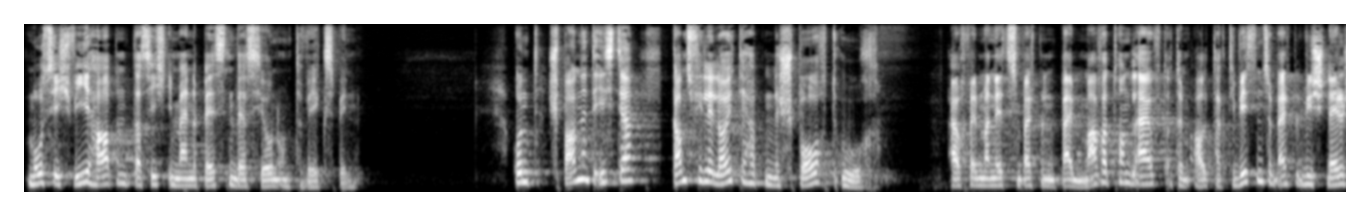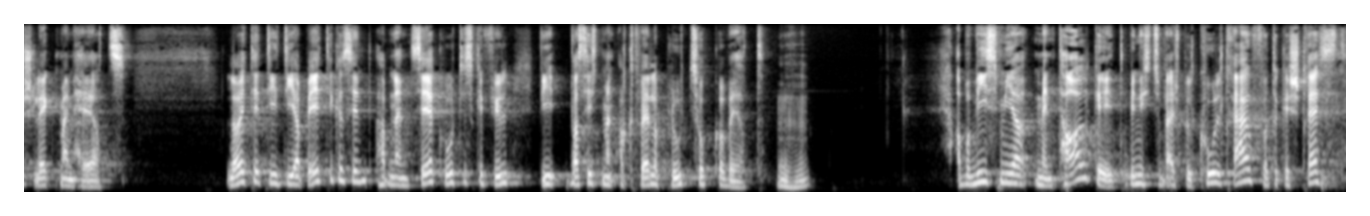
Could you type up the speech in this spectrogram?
muss ich wie haben, dass ich in meiner besten Version unterwegs bin. Und spannend ist ja, ganz viele Leute haben eine Sportuhr. Auch wenn man jetzt zum Beispiel beim Marathon läuft oder im Alltag, die wissen zum Beispiel, wie schnell schlägt mein Herz. Leute, die Diabetiker sind, haben ein sehr gutes Gefühl, wie, was ist mein aktueller Blutzuckerwert. Mhm. Aber wie es mir mental geht, bin ich zum Beispiel cool drauf oder gestresst.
